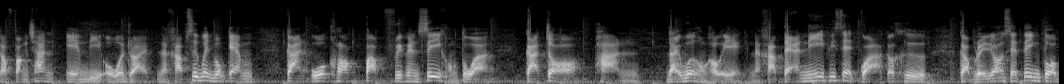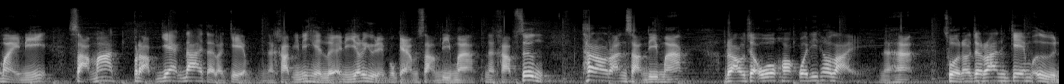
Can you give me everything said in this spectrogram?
กับฟังก์ชัน AMD Overdrive นะครับ ซึ่งเป็นโปรแกรมการ overclock ปรับ frequency ของตัวการ์ดจอผ่านไดเวอร์ของเขาเองนะครับ แต่อันนี้พิเศษกว่าก็คือกับ Radeon Setting ตัวใหม่นี้ สามารถปรับแยกได้แต่ละเกมนะครับ อย่างที่เห็นเลยอันนี้เราอยู่ในโปรแกรม 3D Mark นะครับ ซึ่งถ้าเรารัน 3D Mark เราจะ overclock ไว้ที่เท่าไหร่นะฮะส่วนเราจะรันเกมอื่น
